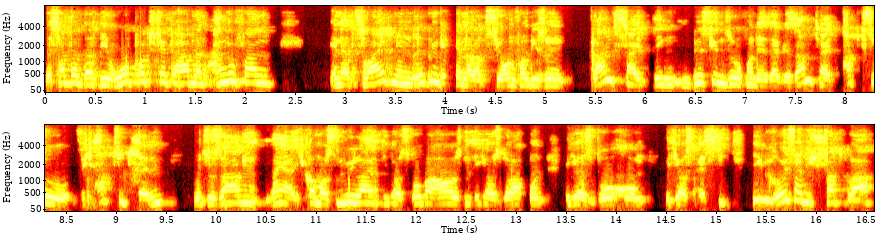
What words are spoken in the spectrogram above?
Das hat dann, die Ruhrpottstädte haben dann angefangen, in der zweiten und dritten Generation von diesen Ganzzeitding ein bisschen so von dieser Gesamtheit abzu, sich abzutrennen und zu sagen, naja, ich komme aus Mülheim, ich aus Oberhausen, ich aus Dortmund, ich aus Bochum, ich aus Essen. Je größer die Stadt war,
